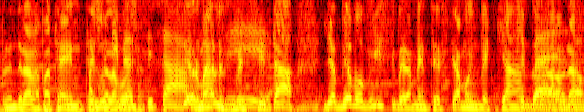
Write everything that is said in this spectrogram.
prenderà la patente. All'università, Sì, ormai sì. all'università. Li abbiamo visti veramente, stiamo invecchiando. Laura.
